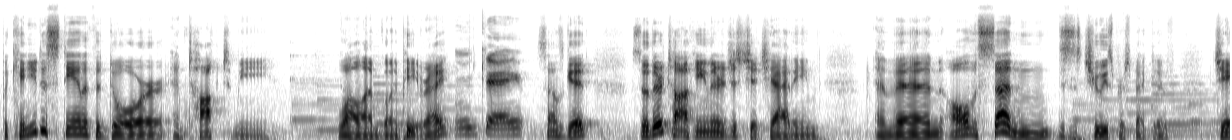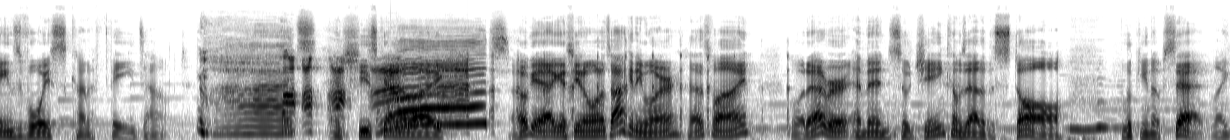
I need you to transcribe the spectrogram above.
but can you just stand at the door and talk to me while I'm going pee? Right? Okay. Sounds good. So they're talking, they're just chit chatting, and then all of a sudden, this is Chewy's perspective, Jane's voice kind of fades out. What? And she's kind of like, okay, I guess you don't want to talk anymore. That's fine. Whatever. And then so Jane comes out of the stall looking upset, like,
